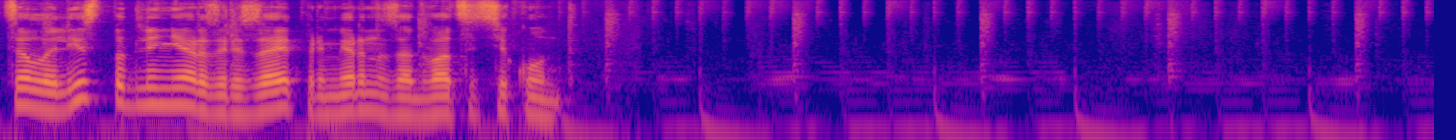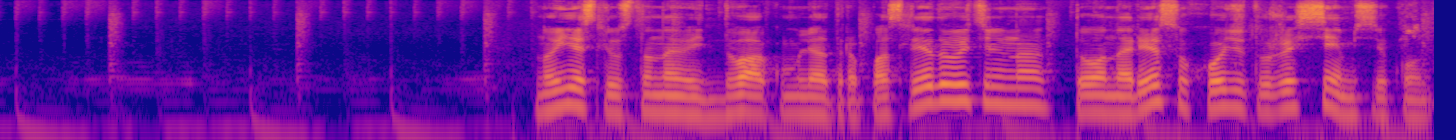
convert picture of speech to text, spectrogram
Целый лист по длине разрезает примерно за 20 секунд. Но если установить два аккумулятора последовательно, то нарез уходит уже 7 секунд.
